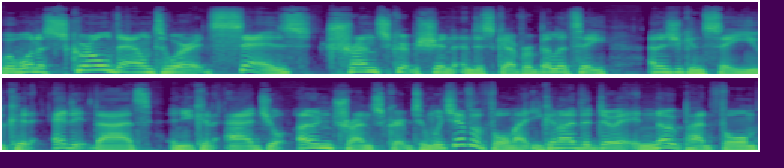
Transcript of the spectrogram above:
We'll want to scroll down to where it says transcription and discoverability. And as you can see, you can edit that and you can add your own transcript in whichever format. You can either do it in notepad form,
